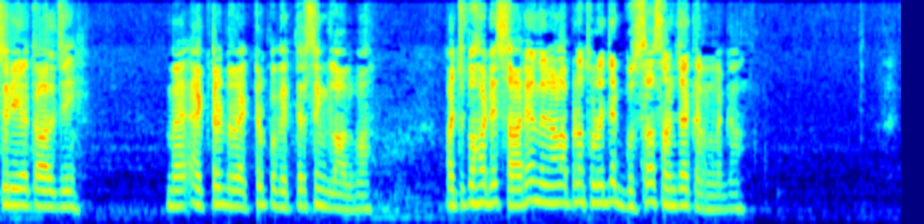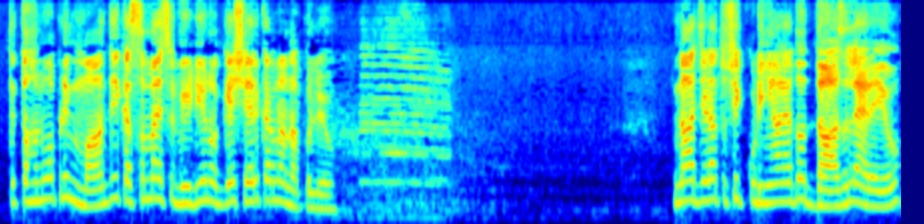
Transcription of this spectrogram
ਸ੍ਰੀ ਅਕਾਲ ਜੀ। ਮੈਂ ਐਕਟਰ ਡਾਇਰੈਕਟਰ ਪਵਿੱਤਰ ਸਿੰਘ ਲਾਲਵਾ। ਅੱਜ ਤੁਹਾਡੇ ਸਾਰਿਆਂ ਦੇ ਨਾਲ ਆਪਣਾ ਥੋੜਾ ਜਿਹਾ ਗੁੱਸਾ ਸਾਂਝਾ ਕਰਨ ਲੱਗਾ। ਤੇ ਤੁਹਾਨੂੰ ਆਪਣੀ ਮਾਂ ਦੀ ਕਸਮ ਹੈ ਇਸ ਵੀਡੀਓ ਨੂੰ ਅੱਗੇ ਸ਼ੇਅਰ ਕਰਨਾ ਨਾ ਭੁੱਲਿਓ। ਨਾ ਜਿਹੜਾ ਤੁਸੀਂ ਕੁੜੀਆਂ ਵਾਲਿਆਂ ਤੋਂ ਦਾਜ ਲੈ ਰਹੇ ਹੋ,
